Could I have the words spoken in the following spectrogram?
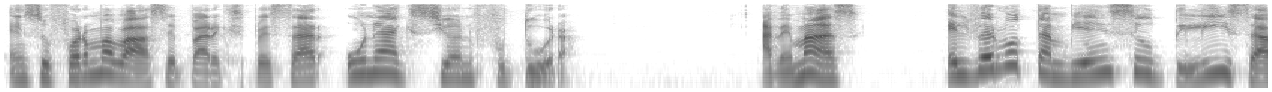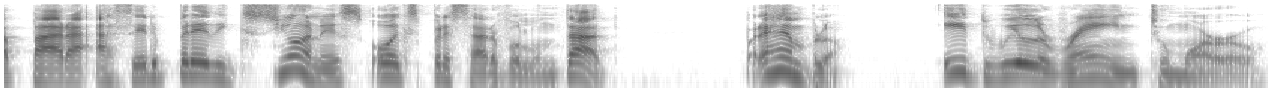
en su forma base para expresar una acción futura. Además, el verbo también se utiliza para hacer predicciones o expresar voluntad. Por ejemplo, It will rain tomorrow.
